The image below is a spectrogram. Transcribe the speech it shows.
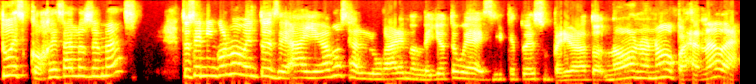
Tú escoges a los demás. Entonces, en ningún momento es de, ah, llegamos al lugar en donde yo te voy a decir que tú eres superior a todo. No, no, no, para nada.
